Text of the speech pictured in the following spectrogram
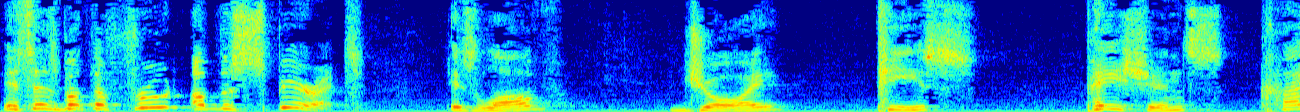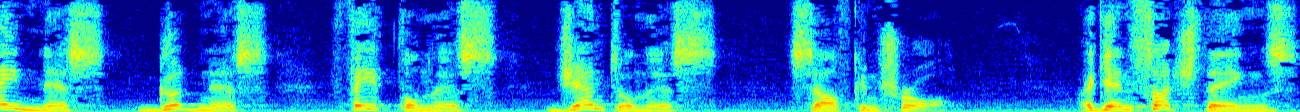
It says, But the fruit of the Spirit is love, joy, peace, patience, kindness, goodness, faithfulness, gentleness, self control. Against such things,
